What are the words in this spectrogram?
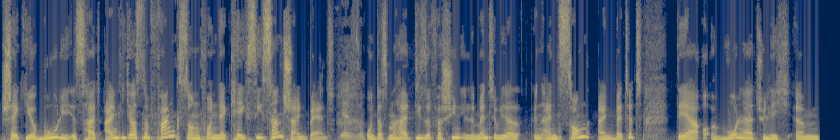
Shake Your Booty, ist halt eigentlich aus einem Funk-Song von der KC Sunshine Band. So. Und dass man halt diese verschiedenen Elemente wieder in einen Song einbettet, der, er natürlich ähm,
